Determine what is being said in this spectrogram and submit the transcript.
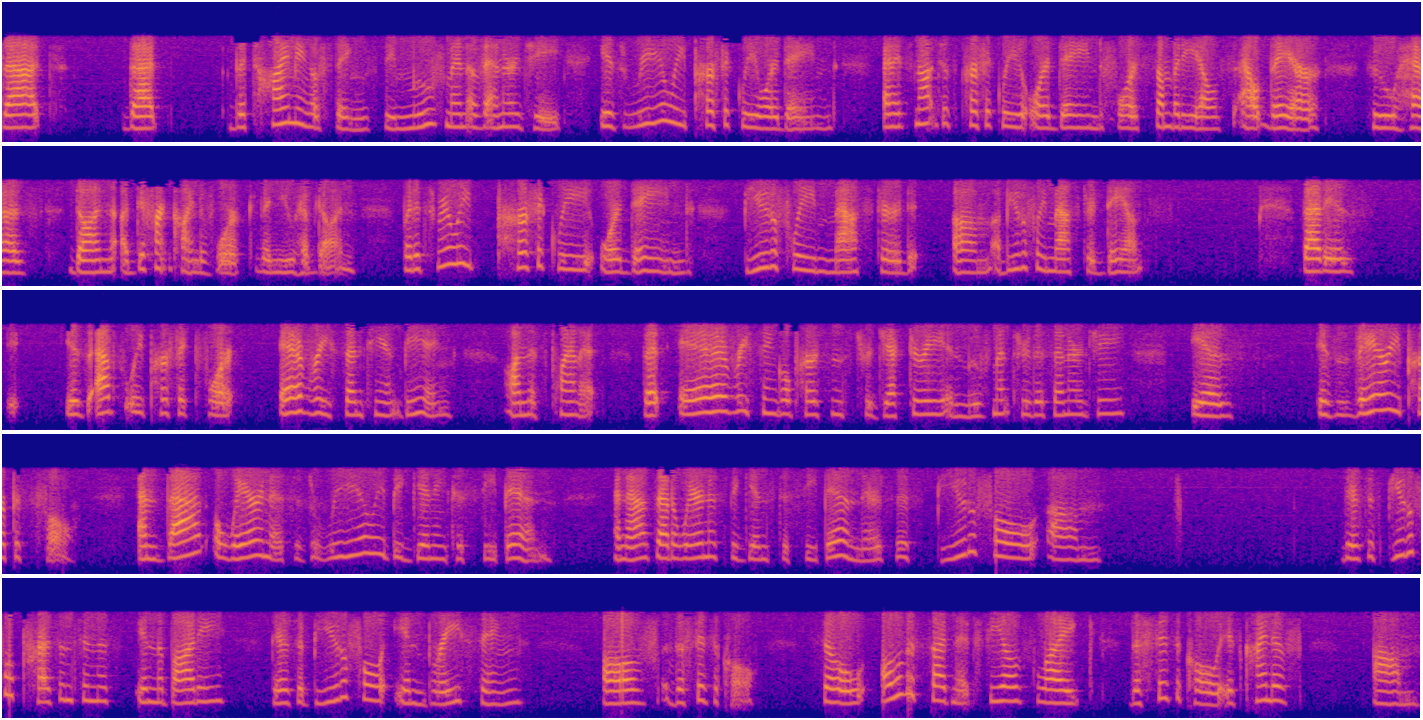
that that the timing of things, the movement of energy is really perfectly ordained. And it's not just perfectly ordained for somebody else out there who has done a different kind of work than you have done, but it's really perfectly ordained, beautifully mastered, um, a beautifully mastered dance that is is absolutely perfect for every sentient being on this planet that every single person's trajectory and movement through this energy is is very purposeful. And that awareness is really beginning to seep in. And as that awareness begins to seep in there's this beautiful um, there's this beautiful presence in this in the body. There's a beautiful embracing of the physical so all of a sudden it feels like the physical is kind of um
